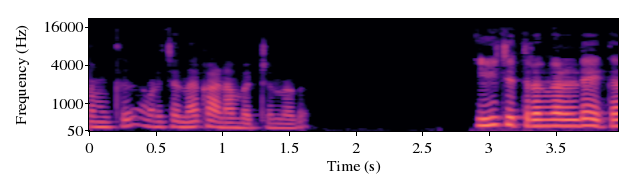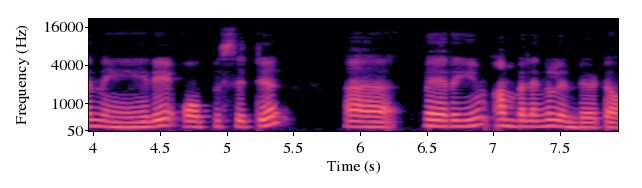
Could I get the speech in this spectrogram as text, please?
നമുക്ക് അവിടെ ചെന്നാൽ കാണാൻ പറ്റുന്നത്. ഈ ചിത്രങ്ങളുടെയൊക്കെ നേരെ ഓപ്പോസിറ്റ് വേറെയും അമ്പലങ്ങളുണ്ട് കേട്ടോ.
